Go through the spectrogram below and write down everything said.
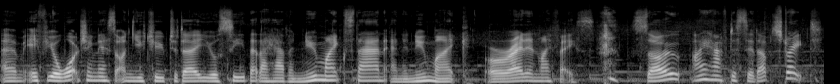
Um, if you're watching this on YouTube today, you'll see that I have a new mic stand and a new mic right in my face. So I have to sit up straight.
